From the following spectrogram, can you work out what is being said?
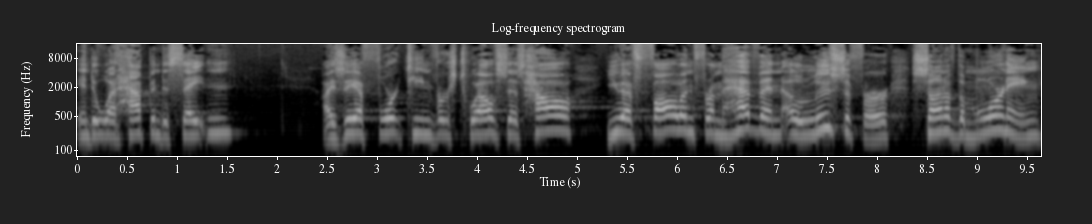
into what happened to Satan. Isaiah 14, verse 12 says, How you have fallen from heaven, O Lucifer, son of the morning,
